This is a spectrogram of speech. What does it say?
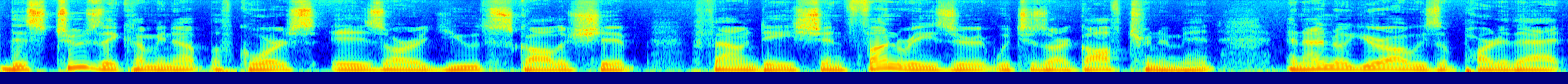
this Tuesday coming up, of course, is our Youth Scholarship Foundation fundraiser, which is our golf tournament. And I know you're always a part of that.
